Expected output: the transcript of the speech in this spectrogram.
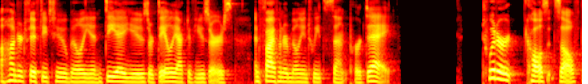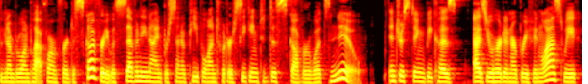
152 million DAUs or daily active users, and 500 million tweets sent per day. Twitter calls itself the number one platform for discovery, with 79% of people on Twitter seeking to discover what's new. Interesting because as you heard in our briefing last week,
